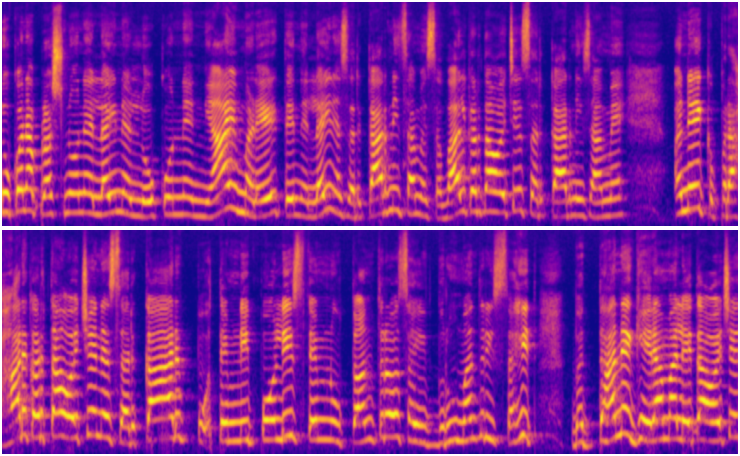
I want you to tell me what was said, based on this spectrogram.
લોકોના પ્રશ્નોને લઈને લોકોને ન્યાય મળે તેને લઈને સરકારની સામે સવાલ કરતા હોય છે, સરકારની સામે અનેક પ્રહાર કરતા હોય છે અને સરકાર તેમની પોલીસ, તેમનું તંત્ર સહિત, ગૃહમંત્રી સહિત બધાને ઘેરામાં લેતા હોય છે.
